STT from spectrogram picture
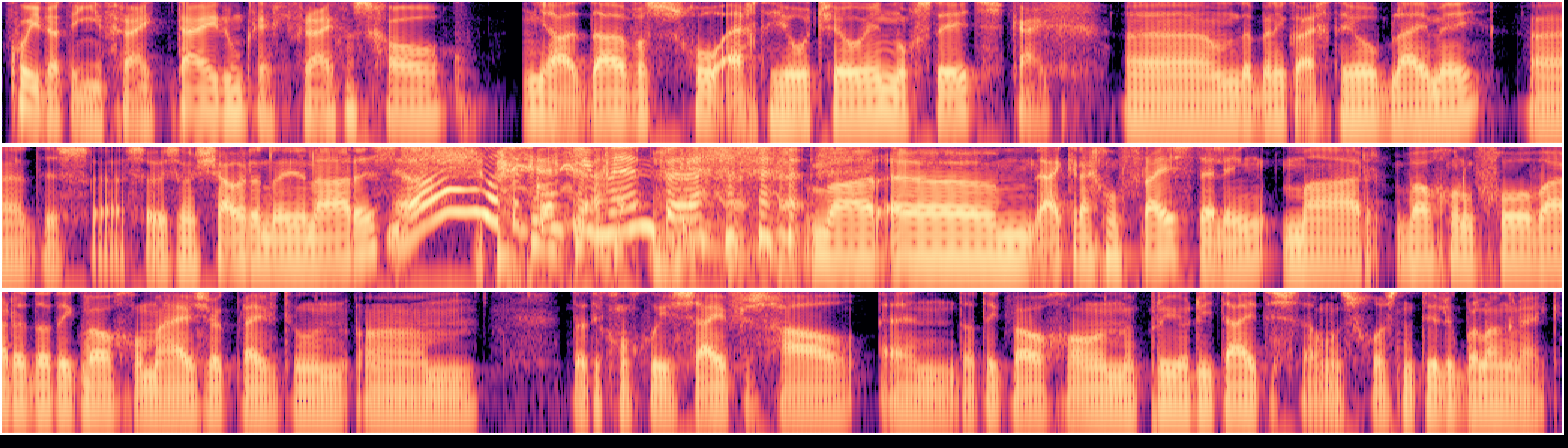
kon je dat in je vrije tijd doen? Kreeg je vrij van school? Ja, daar was school echt heel chill in, nog steeds. Kijk, Ehm, daar ben ik wel echt heel blij mee. Eh, dus eh, sowieso een shout-out naar Janaris. Oh, wat een complimenten. maar ehm, ja, ik krijg gewoon vrijstelling. Maar wel gewoon op voorwaarde dat ik wel gewoon mijn huiswerk blijf doen. Ehm, dat ik gewoon goede cijfers haal. En dat ik wel gewoon mijn prioriteiten stel. Want school is natuurlijk belangrijk.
